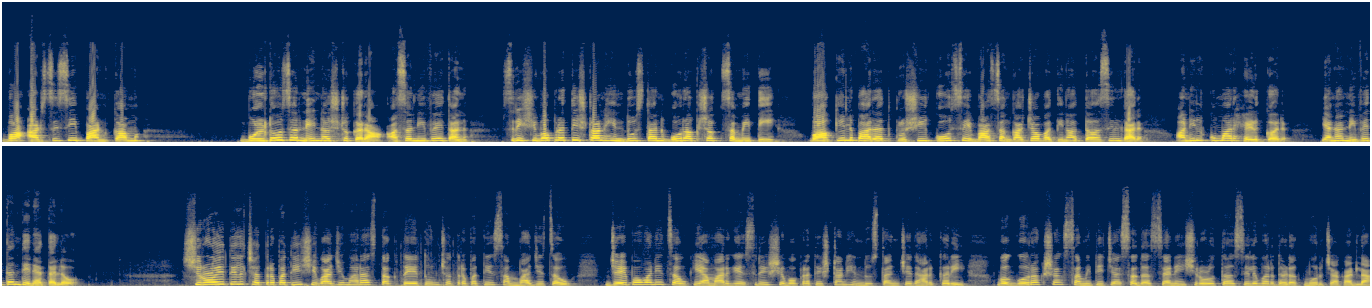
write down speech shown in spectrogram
व आरसीसी बांधकाम बुलडोझरने नष्ट करा असं निवेदन श्री शिवप्रतिष्ठान हिंदुस्थान गोरक्षक समिती व अखिल भारत कृषी गो सेवा संघाच्या वतीनं तहसीलदार अनिल कुमार हेळकर यांना निवेदन देण्यात आलं. शिरोळीतील छत्रपती शिवाजी महाराज तख्ते येथून छत्रपती संभाजी चौक जयभवानी चौक या मार्गे श्री शिवप्रतिष्ठान हिंदुस्थानचे धारकरी व गोरक्षक समितीच्या सदस्यांनी शिरोळ तहसीलवर धडक मोर्चा काढला.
